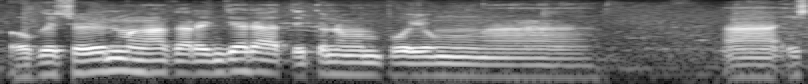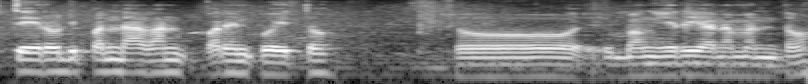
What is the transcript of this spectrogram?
Okay, so yun mga ka-ranger at ito naman po yung uh, estero di Pandakan pa rin po ito. So, ibang area naman to.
